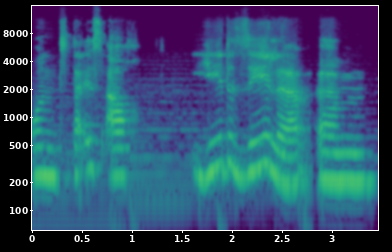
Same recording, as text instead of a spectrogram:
Und da ist auch jede Seele, ähm,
